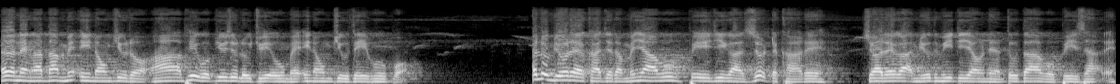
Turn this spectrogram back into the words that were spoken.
အဲ့ဒါနဲ့ငါသားမင်းအိမ်အောင်ပြုတော့အာအဖေကိုပြုစုလုပ်ကြွေးအောင်မယ်အိမ်အောင်ပြုသေးဘူးပေါ့အဲ့လိုပြောတဲ့အခါကျတော့မရဘူးဖေကြီးကဇွတ်တခါတည်းရွာထဲကအမျိုးသမီးတစ်ယောက်နဲ့သူ့သားကိုပေးစားတယ်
